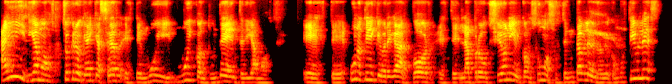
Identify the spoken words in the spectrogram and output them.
Ahí, digamos, yo creo que hay que ser este, muy, muy contundente, digamos. Este, uno tiene que bregar por este, la producción y el consumo sustentable de los biocombustibles,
